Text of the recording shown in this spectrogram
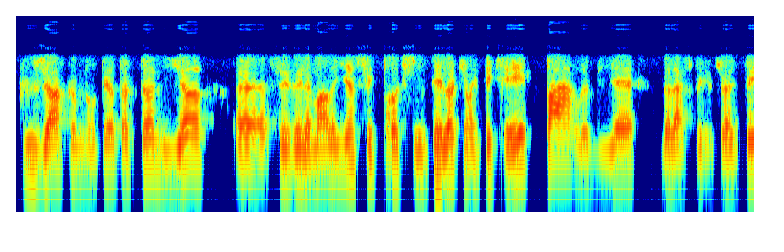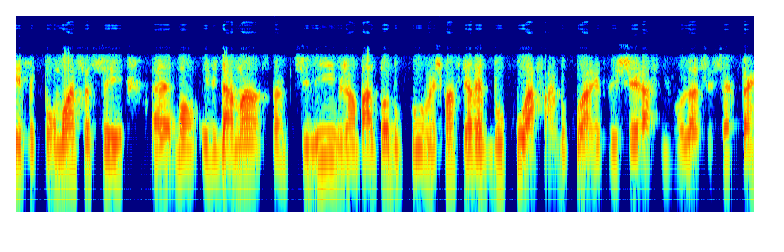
plusieurs communautés autochtones, il y a ces éléments-là, il y a ces proximités-là qui ont été créées par le biais de la spiritualité. Fait que pour moi, ça c'est euh, bon, évidemment, c'est un petit livre, j'en parle pas beaucoup, mais je pense qu'il y aurait beaucoup à faire, beaucoup à réfléchir à ce niveau-là, c'est certain.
